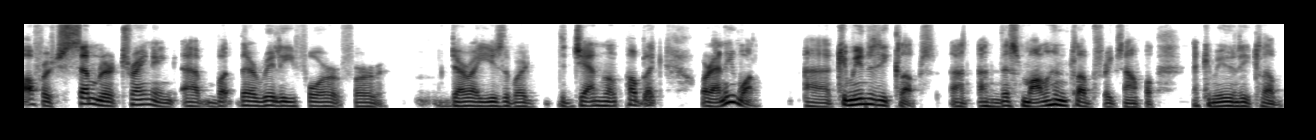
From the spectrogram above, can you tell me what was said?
offer similar training, uh, but they're really for for dare I use the word the general public or anyone. Uh, community clubs uh, and this Monaghan club, for example, a community club.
